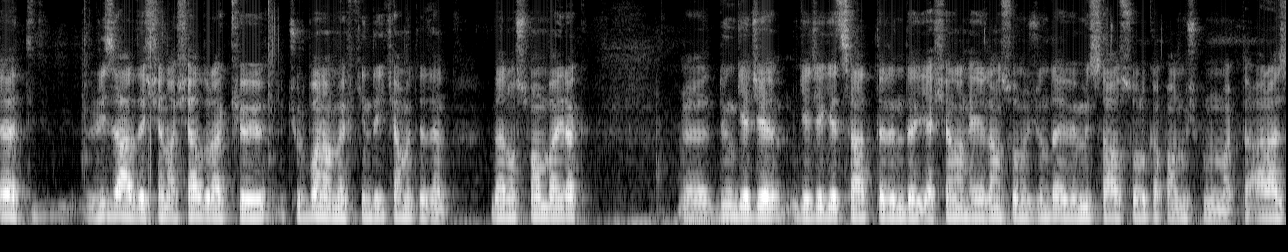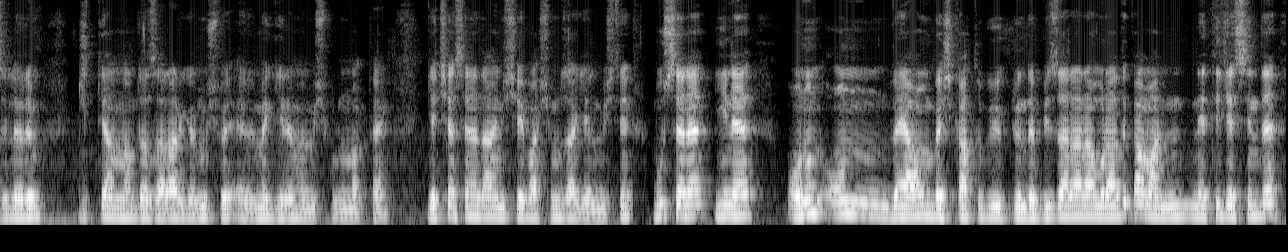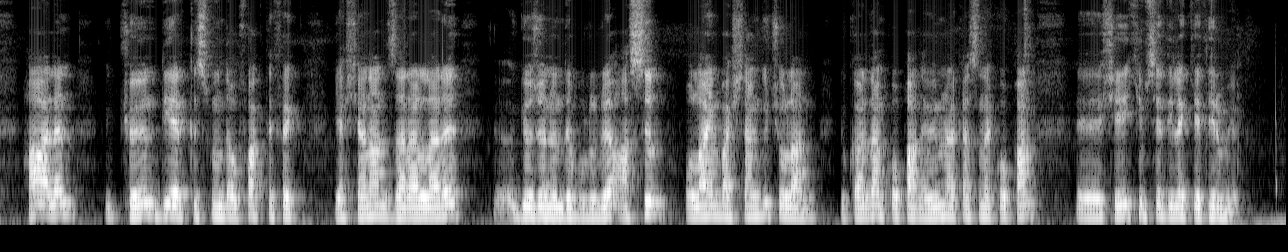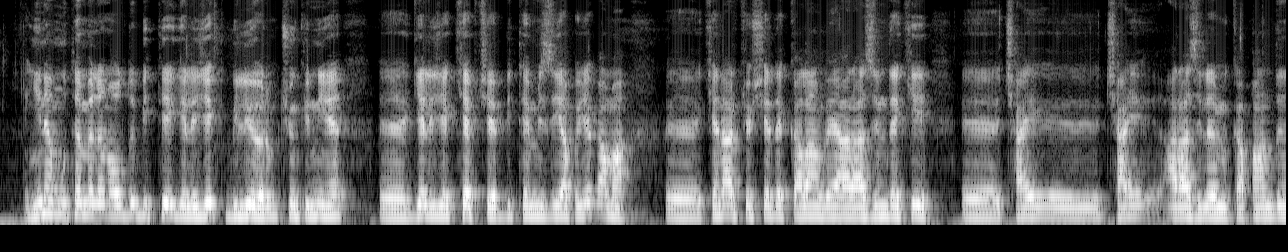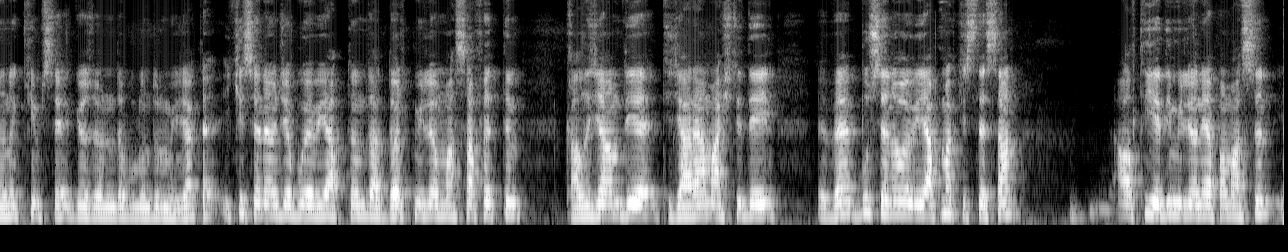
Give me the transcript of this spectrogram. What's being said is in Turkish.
Evet, Rize Ardeşen Aşağı Durak Köyü Çurbana mevkiinde ikamet eden ben Osman Bayrak. Ee, Dün gece gece geç saatlerinde yaşanan heyelan sonucunda evimin sağ solu kapanmış bulunmakta. Arazilerim ciddi anlamda zarar görmüş ve evime girememiş bulunmaktayım. Geçen sene de aynı şey başımıza gelmişti. Bu sene yine onun 10 veya 15 katı büyüklüğünde bir zarara uğradık ama neticesinde halen köyün diğer kısmında ufak tefek yaşanan zararları e, göz önünde bulunuyor. Asıl olayın başlangıç olan yukarıdan kopan, evimin arkasında kopan e, şeyi kimse dile getirmiyor. Yine muhtemelen olduğu bittiye gelecek biliyorum. Çünkü niye? E, gelecek kepçe bir temizliği yapacak ama kenar köşede kalan veya arazimdeki çay çay arazilerimin kapandığını kimse göz önünde bulundurmayacak. İki sene önce bu evi yaptığımda 4 milyon masraf ettim. Kalacağım diye ticari amaçlı değil. E, ve bu sene o evi yapmak istesen 6-7 milyon yapamazsın.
